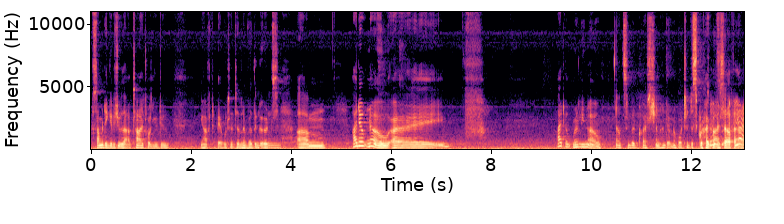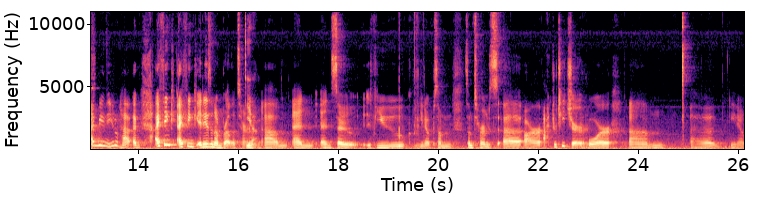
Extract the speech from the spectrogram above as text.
if somebody gives you that title, you do you have to be able to deliver the goods. Um, I don't know. I I don't really know. That's a good question. I don't know what to describe myself yeah, as. I mean, you don't have. I, I think I think it is an umbrella term. Yeah. Um, and and so if you you know some some terms uh, are actor teacher or um, uh, you know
